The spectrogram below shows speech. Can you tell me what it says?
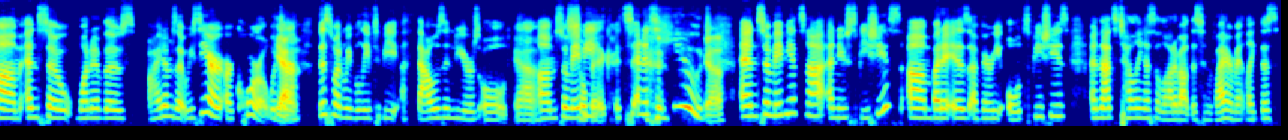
Um and so one of those items that we see are, are coral, which Yeah. are this one we believe to be a thousand years old. Yeah. Um so So maybe big. it's and it's huge. Yeah. And so maybe it's not a new species, um, but it is a very old species, and that's telling us a lot about this environment. Like this,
